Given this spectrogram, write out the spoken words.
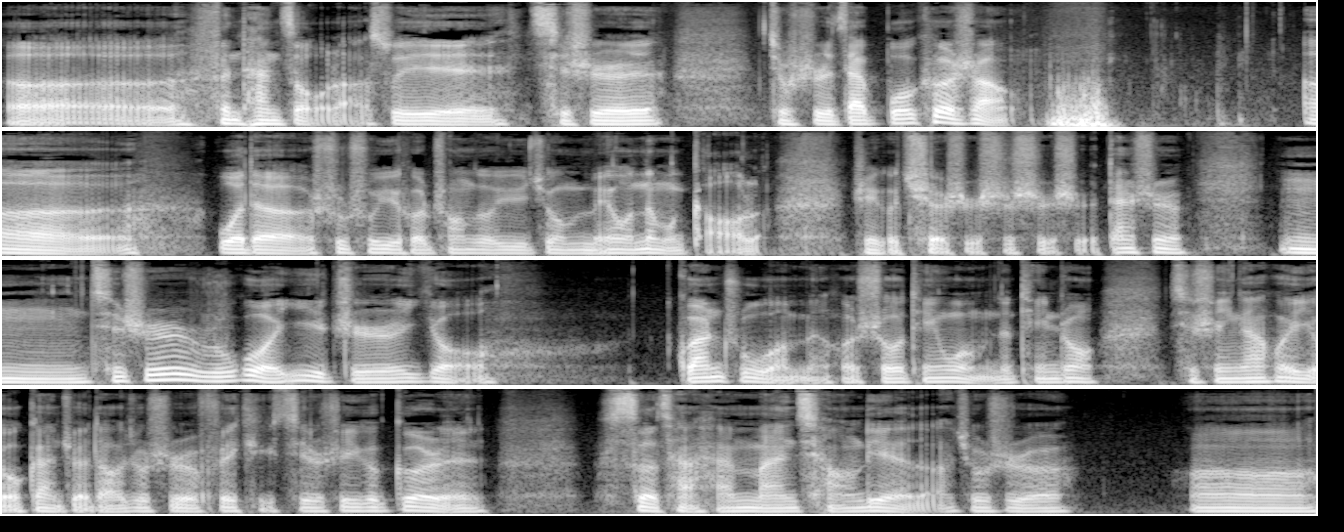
呃分摊走了，所以其实就是在播客上，呃，我的输出欲和创作欲就没有那么高了，这个确实是事实。但是，嗯，其实如果一直有。关注我们和收听我们的听众，其实应该会有感觉到，就是 Free Kick 其实是一个个人色彩还蛮强烈的，就是，嗯、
